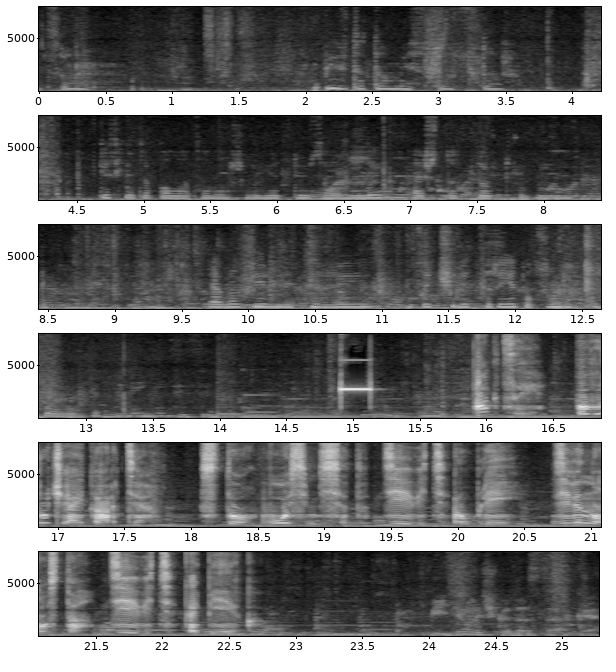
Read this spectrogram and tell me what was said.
оце. Півта там і стустар. Кетхіте Я нашого, є тюзали, хештаг 4 рублів. Я на 1 литрі, за 2 литрі 99 кубов. Акции по вручай карте 189 рублей 99 копеек. Пятерочка доставка.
